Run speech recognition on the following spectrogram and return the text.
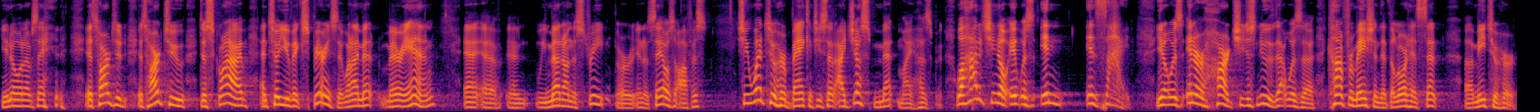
You know what I'm saying? it's, hard to, it's hard to describe until you've experienced it. When I met Marianne, and, uh, and we met on the street or in a sales office, she went to her bank and she said, I just met my husband. Well, how did she know? It was in, inside. You know, it was in her heart. She just knew that, that was a confirmation that the Lord had sent uh, me to her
